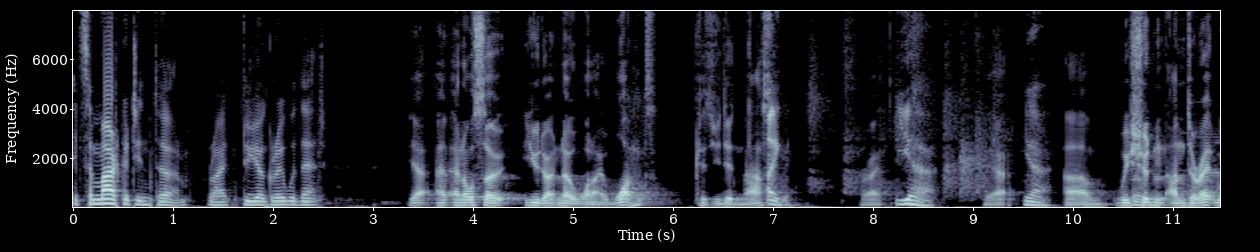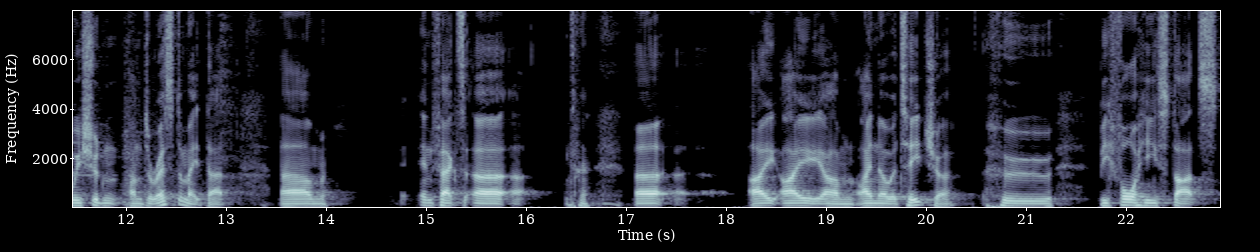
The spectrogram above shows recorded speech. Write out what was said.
it's a marketing term, right? Do you agree with that? Yeah, and, and also you don't know what I want because you didn't ask I, me, right? Yeah. Yeah, yeah. Um, we mm. shouldn't under we shouldn't underestimate that. Um, in fact, uh, uh, I I um, I know a teacher who, before he starts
